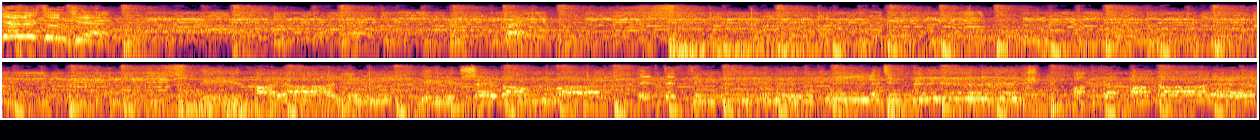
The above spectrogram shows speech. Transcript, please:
yeni Türkiye. Milletim büyük Hak ve adalet,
